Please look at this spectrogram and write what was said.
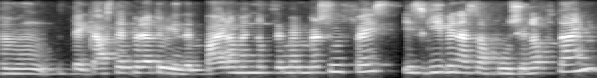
um, the gas temperature in the environment of the member surface is given as a function of time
